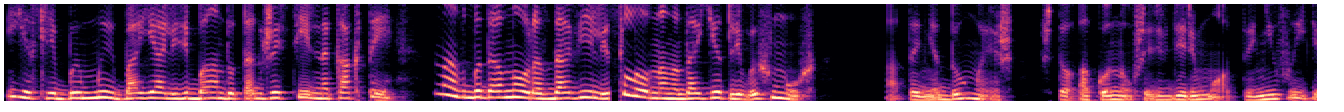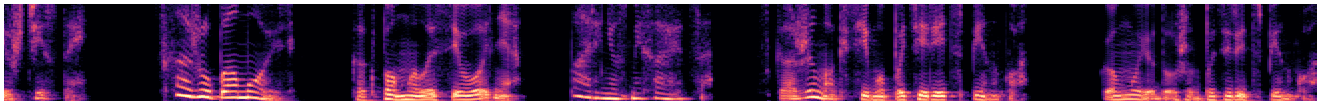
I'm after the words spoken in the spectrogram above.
Если бы мы боялись банду так же сильно, как ты, нас бы давно раздавили, словно надоедливых мух. А ты не думаешь, что, окунувшись в дерьмо, ты не выйдешь чистой? Схожу помоюсь. Как помыла сегодня? Парень усмехается. Скажи Максиму потереть спинку. Кому я должен потереть спинку?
